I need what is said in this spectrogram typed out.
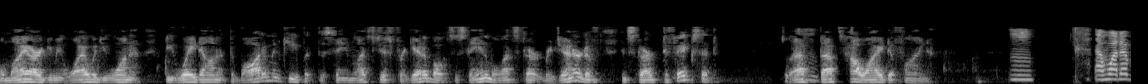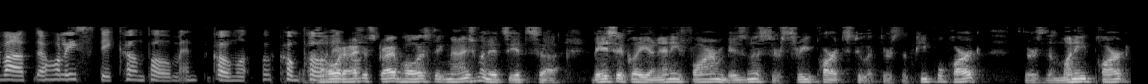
Well, my argument, why would you want to be way down at the bottom and keep it the same? Let's just forget about sustainable. Let's start regenerative and start to fix it. So that's, mm. that's how I define it. Mm. And what about the holistic component? Com- component? How would I describe holistic management? It's it's uh, basically in any farm business. There's three parts to it. There's the people part, there's the money part,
